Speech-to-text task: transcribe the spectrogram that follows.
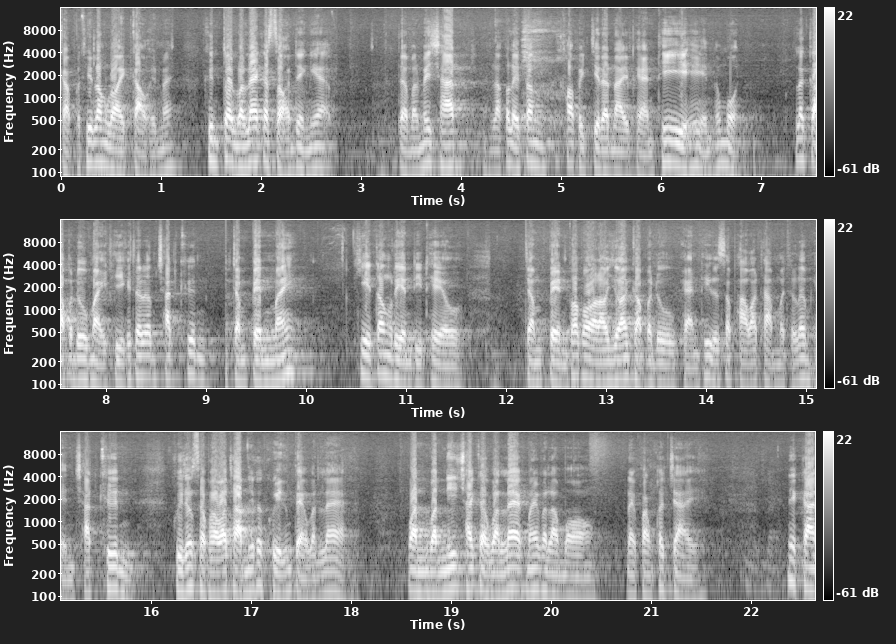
กลับมาที่ร่องรอยเก่าเห็นไหมขึ้นต้นวันแรกก็สอนอย่างเงี้ยแต่มันไม่ชัดเราก็เลยต้องเข้าไปจิรนายแผนที่ให้เห็นทั้งหมด แล้วกลับมาดูใหม่อีกทีก็จะเริ่มชัดขึ้นจำเป็นไหมที่ต้องเรียนดีเทลจำเป็นเพราะพอเราย้อนกลับมาดูแผนที่หรือสภาวธรรมมันจะเริ่มเห็นชัดขึ้น คุยเรื่องสภาวธรรมนี่ก็คุยตั้งแต่วันแรก วันวันนี้ใช้กับวันแรกไหมเวลามองในความเข้าใจ นี่การ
